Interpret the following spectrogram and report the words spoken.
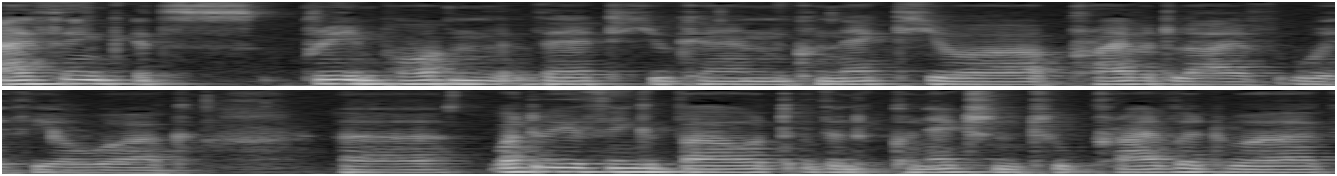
I think it's pretty important that you can connect your private life with your work. Uh, what do you think about the connection to private work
